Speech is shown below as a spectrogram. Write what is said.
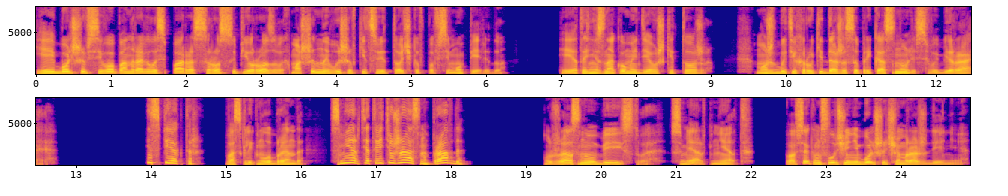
Ей больше всего понравилась пара с россыпью розовых машинной вышивки цветочков по всему переду. И этой незнакомой девушке тоже. Может быть, их руки даже соприкоснулись, выбирая. «Инспектор», — воскликнула Бренда, — «смерть — это ведь ужасно, правда?» «Ужасное убийство. Смерть нет. Во всяком случае, не больше, чем рождение.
